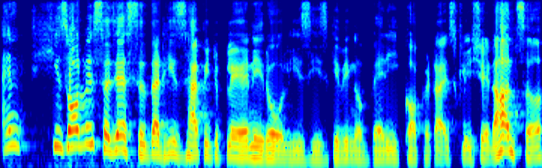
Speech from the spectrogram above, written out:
And he's always suggested that he's happy to play any role. He's he's giving a very corporatized, cliched answer,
